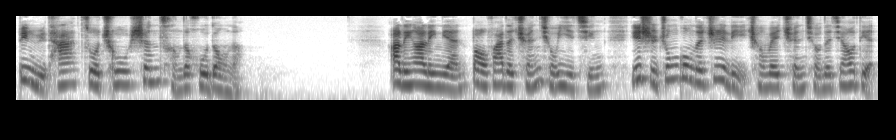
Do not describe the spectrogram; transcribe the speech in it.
并与它做出深层的互动呢？二零二零年爆发的全球疫情，也使中共的治理成为全球的焦点。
